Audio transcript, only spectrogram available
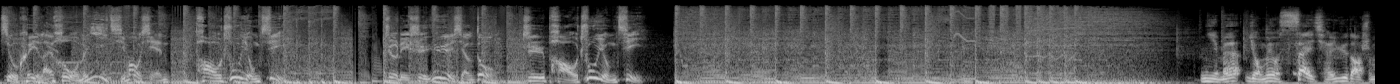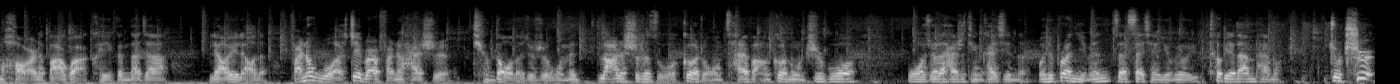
就可以来和我们一起冒险，跑出勇气。这里是悦享动之跑出勇气。你们有没有赛前遇到什么好玩的八卦可以跟大家聊一聊的？反正我这边反正还是挺逗的，就是我们拉着摄制组各种采访、各种直播，我觉得还是挺开心的。我就不知道你们在赛前有没有特别的安排吗？就吃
